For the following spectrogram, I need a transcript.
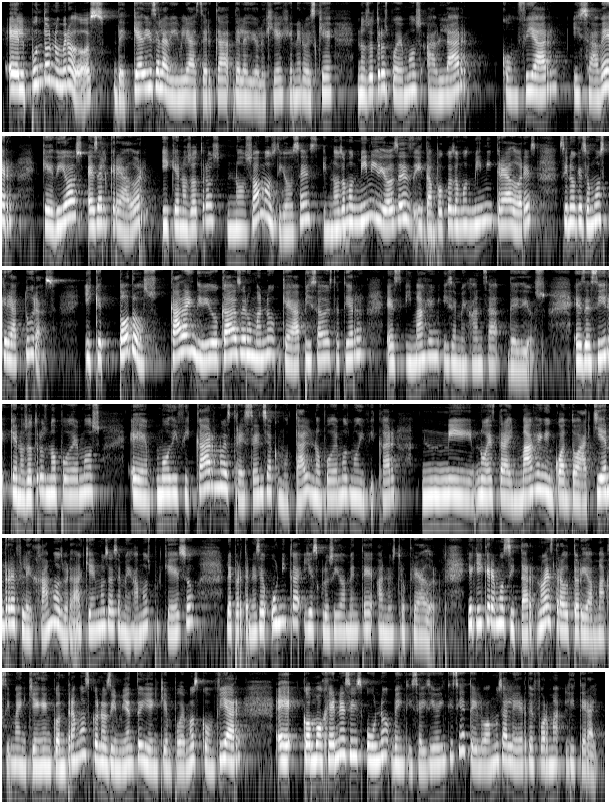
El punto número dos de qué dice la Biblia acerca de la ideología de género es que nosotros podemos hablar, confiar y saber que Dios es el creador y que nosotros no somos dioses y no somos mini dioses y tampoco somos mini creadores, sino que somos criaturas y que todos, cada individuo, cada ser humano que ha pisado esta tierra es imagen y semejanza de Dios. Es decir, que nosotros no podemos eh, modificar nuestra esencia como tal, no podemos modificar ni nuestra imagen en cuanto a quién reflejamos, ¿verdad? A quién nos asemejamos, porque eso le pertenece única y exclusivamente a nuestro creador. Y aquí queremos citar nuestra autoridad máxima en quien encontramos conocimiento y en quien podemos confiar. Eh, como Génesis 1, 26 y 27, y lo vamos a leer de forma literal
